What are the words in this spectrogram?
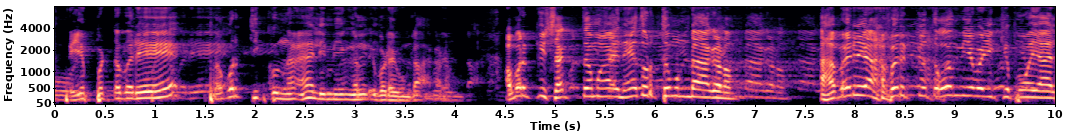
പ്രിയപ്പെട്ടവരെ പ്രവർത്തിക്കുന്ന ആലിമ്യങ്ങൾ ഇവിടെ ഉണ്ടാകണം. അവർക്ക് ശക്തമായ നേതൃത്വം ഉണ്ടാകണം. അവർ അവർക്ക് തോന്നിയ വഴിക്ക് പോയാൽ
